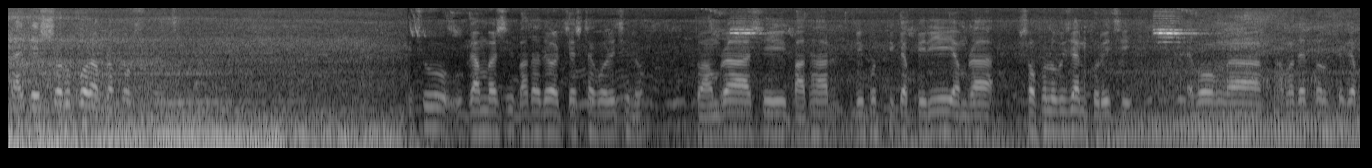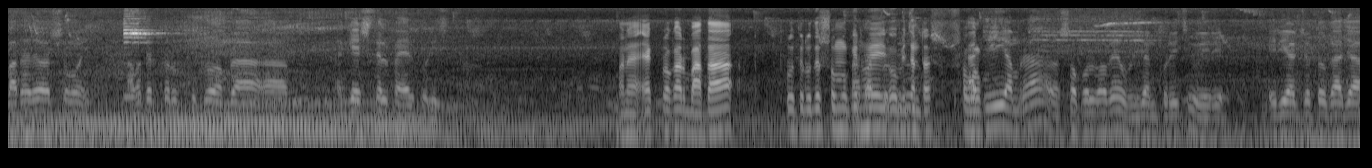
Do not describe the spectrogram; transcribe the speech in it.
প্রায় দেড়শোর উপর আমরা ফোর্স নিয়েছি। কিছু গ্রামবাসী বাধা দেওয়ার চেষ্টা করেছিল। তো আমরা সেই বাধার বিপত্তিকা পেরিয়েই আমরা সফল অভিযান করেছি এবং আমাদের তরফ থেকে বাধা দেওয়ার সময় আমাদের তরফ থেকেও আমরা গ্যাস সেল ফায়ার করেছি। মানে এক প্রকার বাধা প্রতিরোধের সম্মুখীন হয়ে অভিযানটা সফল আমরা সফলভাবে অভিযান করেছি। এরিয়ার যত গাজা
